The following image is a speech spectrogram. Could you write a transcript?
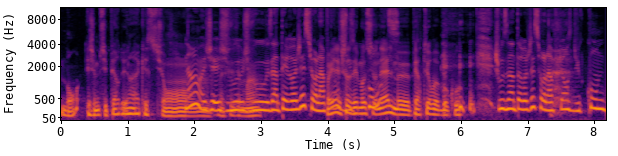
Bon, et je me suis perdu dans la question. Non, je, vous, je vous, interrogeais sur l'influence. Oui, les choses émotionnelles me perturbent beaucoup. je vous interrogeais sur l'influence du conte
